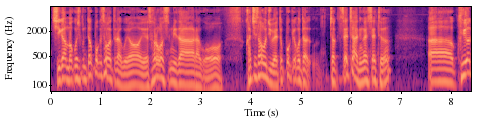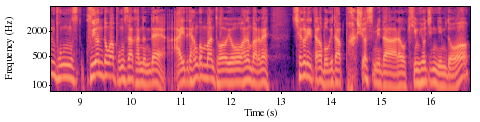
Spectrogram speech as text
지가 먹고 싶은 떡볶이 사왔더라고요. 예, 서러웠습니다. 라고. 같이 사오지 왜 떡볶이하고 다, 저 세트 아닌가요? 세트? 아, 구연봉, 구연동화 봉사 갔는데 아이들이 한 곳만 더요 하는 바람에 책을 읽다가 목이 다 팍 쉬었습니다. 라고 김효진 님도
